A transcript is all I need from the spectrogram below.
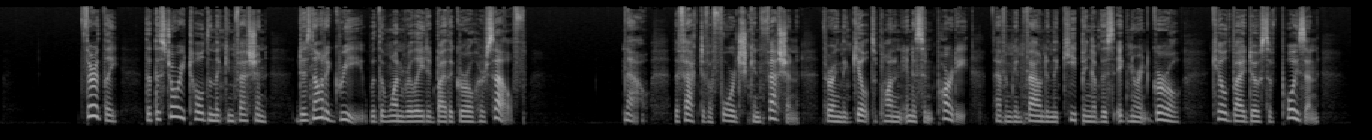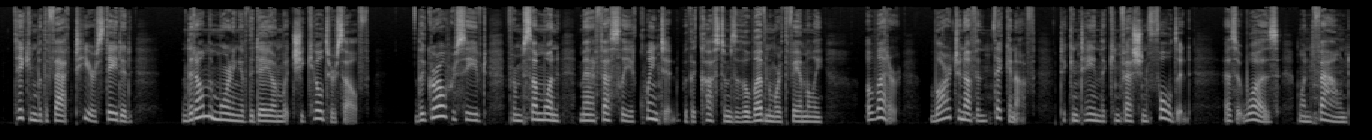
Thirdly, that the story told in the confession does not agree with the one related by the girl herself. Now, the fact of a forged confession throwing the guilt upon an innocent party, having been found in the keeping of this ignorant girl, killed by a dose of poison, taken with the fact here stated that on the morning of the day on which she killed herself, the girl received from someone manifestly acquainted with the customs of the Leavenworth family a letter large enough and thick enough to contain the confession folded, as it was when found,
